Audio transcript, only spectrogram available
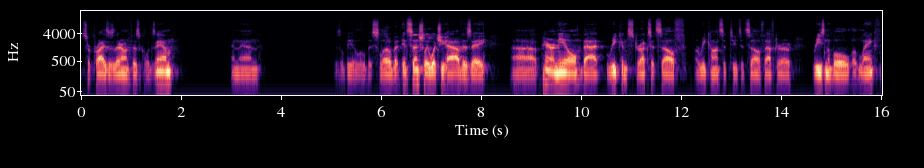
surprises there on physical exam. And then this will be a little bit slow, but essentially what you have is a uh, peroneal that reconstructs itself or reconstitutes itself after a reasonable length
